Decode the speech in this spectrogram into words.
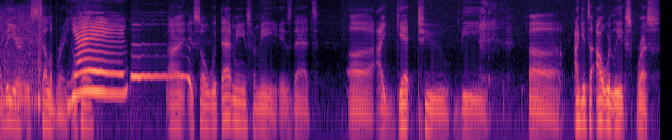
of the year is celebrate. Okay. yay! Woo! All right. So what that means for me is that uh, I get to be, uh, I get to outwardly express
